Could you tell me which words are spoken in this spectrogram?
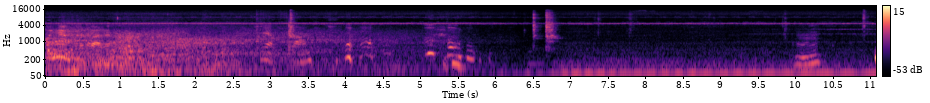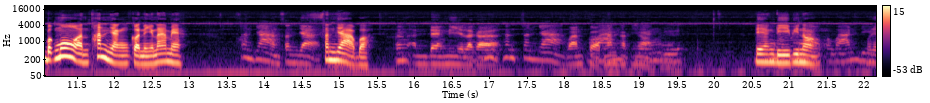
ค่อยงามเท่าหไหร่วานแล้วแซ่บหวานอืมบักโม่อันพันหยังก่อนนี่นะแม่สัญญาอันสัญญาสัญญาบ่ เพิ่งอันแดงดีแล้วก็ท่านสัญญาหวานกรอบน้ำครับพี่น้องแดดีแดงดีพี่น้อง หวานดีผู้ใด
